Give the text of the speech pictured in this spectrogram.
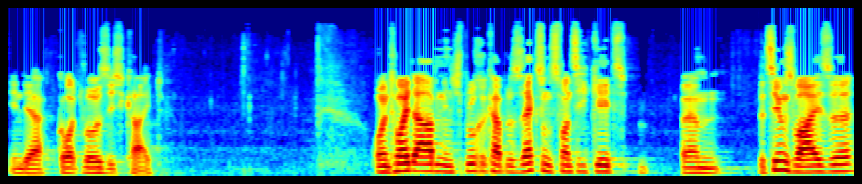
in der Gottlosigkeit. Und heute Abend in Sprüche Kapitel 26 geht es ähm, beziehungsweise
